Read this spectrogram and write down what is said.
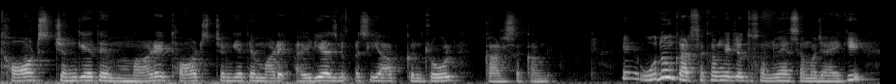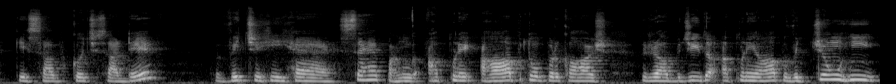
ਥਾਟਸ ਚੰਗੇ ਤੇ ਮਾੜੇ ਥਾਟਸ ਚੰਗੇ ਤੇ ਮਾੜੇ ਆਈਡੀਆਜ਼ ਨੂੰ ਅਸੀਂ ਆਪ ਕੰਟਰੋਲ ਕਰ ਸਕਾਂਗੇ। ਇਹ ਉਦੋਂ ਕਰ ਸਕਾਂਗੇ ਜਦੋਂ ਸਾਨੂੰ ਇਹ ਸਮਝ ਆਏਗੀ ਕਿ ਸਭ ਕੁਝ ਸਾਡੇ ਵਿੱਚ ਹੀ ਹੈ। ਸਹਿ ਪੰਗ ਆਪਣੇ ਆਪ ਤੋਂ ਪ੍ਰਕਾਸ਼, ਰੱਬ ਜੀ ਦਾ ਆਪਣੇ ਆਪ ਵਿੱਚੋਂ ਹੀ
